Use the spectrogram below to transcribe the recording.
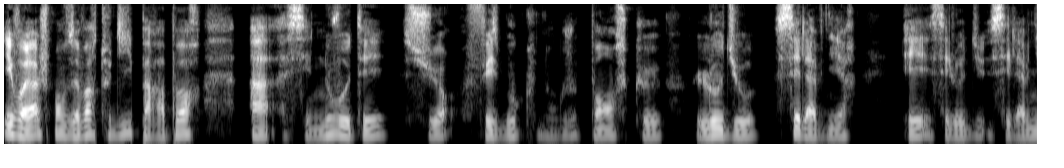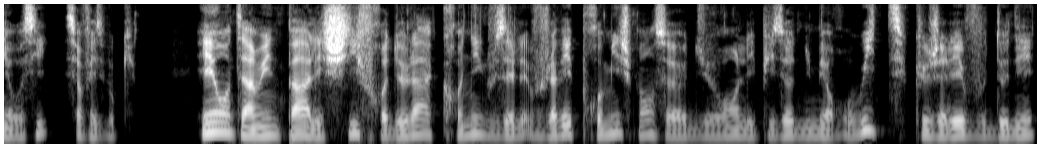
Et voilà, je pense vous avoir tout dit par rapport à ces nouveautés sur Facebook. Donc, je pense que l'audio, c'est l'avenir et c'est l'avenir aussi sur Facebook. Et on termine par les chiffres de la chronique. Vous, l'avez promis, je pense, euh, durant l'épisode numéro 8, que j'allais vous donner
